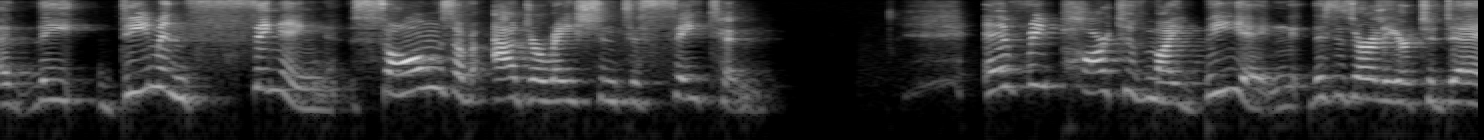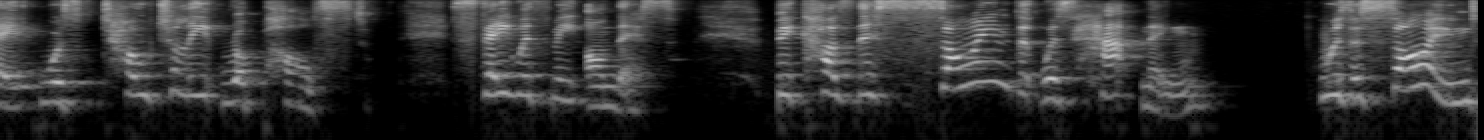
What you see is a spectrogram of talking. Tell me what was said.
uh, the demons singing songs of adoration to Satan, every part of my being, this is earlier today, was totally repulsed. Stay with me on this because this sign that was happening was a sound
